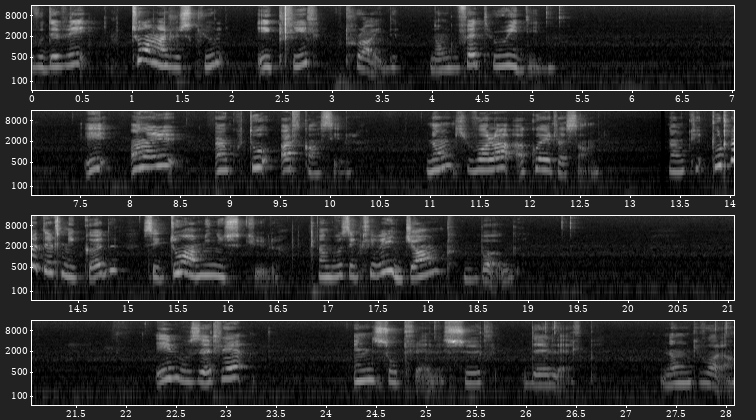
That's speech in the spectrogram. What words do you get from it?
vous devez tout en majuscule, écrire Pride. Donc vous faites Reading. Et on a eu un couteau arc-en-ciel. Donc voilà à quoi il ressemble. Donc pour le dernier code, c'est tout en minuscule. Donc vous écrivez Jump Bug. Et vous aurez une sauterelle sur de l'herbe. Donc voilà.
